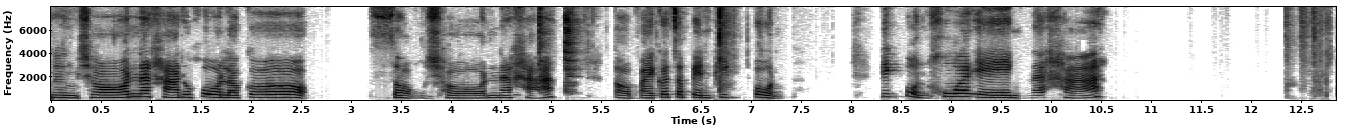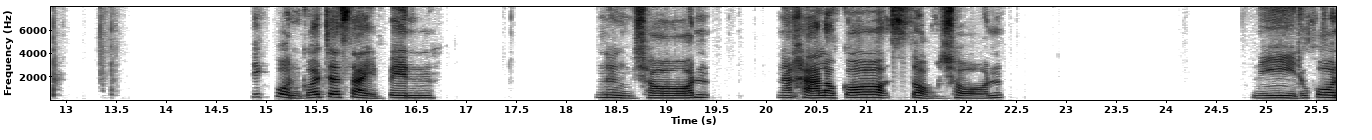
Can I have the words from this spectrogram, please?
หนึ่งช้อนนะคะทุกคนแล้วก็สองช้อนนะคะ ต่อไปก็จะเป็นพริกป่นพริกป่นคั่วเองนะคะ ริกป่นก็จะใส่เป็นหนึ่งช้อนนะคะแล้วก็สองช้อน นี่ทุกคน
